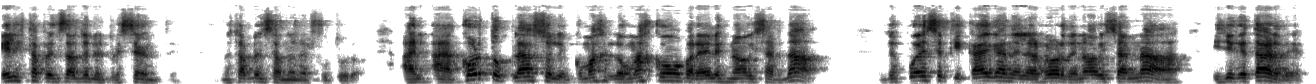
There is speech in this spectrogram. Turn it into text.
él está pensando en el presente, no está pensando en el futuro. A, corto plazo, lo más, lo más cómodo para él es no avisar nada. Entonces puede ser que caiga en el error de no avisar nada y llegue tarde,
